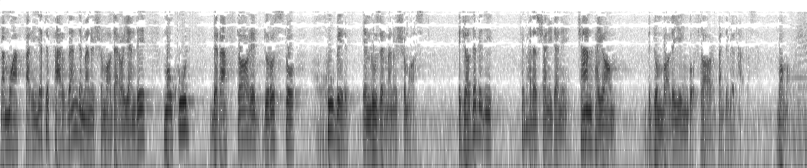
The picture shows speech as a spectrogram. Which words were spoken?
و موفقیت فرزند من و شما در آینده موکول به رفتار درست و خوب امروز من و شماست. اجازه بدید که بعد از شنیدن چند پیام به دنباله این گفتار بنده بپردازم. با ما باشید.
